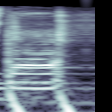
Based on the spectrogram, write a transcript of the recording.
スタ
